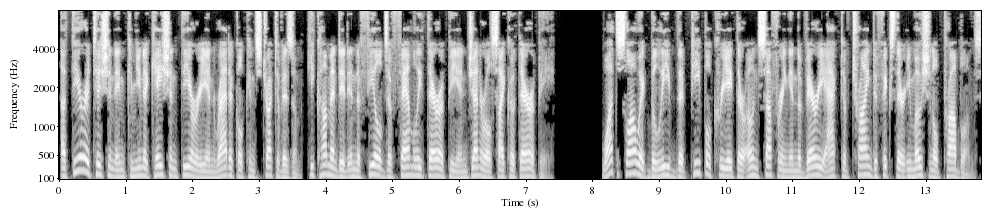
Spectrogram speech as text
A theoretician in communication theory and radical constructivism, he commented in the fields of family therapy and general psychotherapy. Watzlawick believed that people create their own suffering in the very act of trying to fix their emotional problems.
